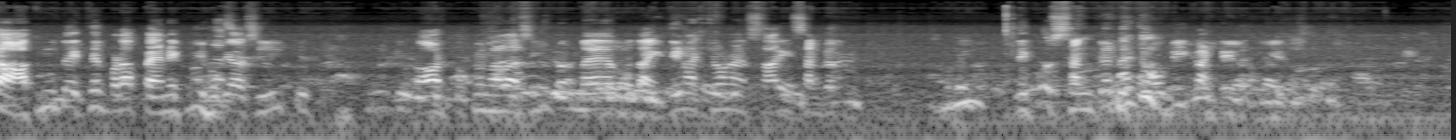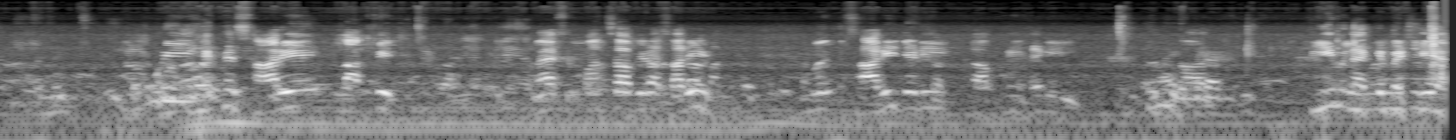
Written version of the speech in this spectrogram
ਰਾਤ ਨੂੰ ਤਾਂ ਇੱਥੇ ਬੜਾ ਪੈਨਿਕ ਵੀ ਹੋ ਗਿਆ ਸੀ ਕਿ ਆੜ ਟੁੱਟਣ ਵਾਲਾ ਸੀ ਪਰ ਮੈਂ ਵਧਾਈ ਦੇਣਾ ਚਾਹਣਾ ਸਾਰੀ ਸੰਗਤ ਨੂੰ। ਦੇਖੋ ਸੰਗਤ 24 ਘੰਟੇ ਲੱਗੀ ਹੈ। ਪੂਰੀ ਇੱਥੇ ਸਾਰੇ ਇਲਾਕੇ 'ਚ। ਮੈਂ ਸਰਪੰਚ ਸਾਹਿਬ ਜਿਹੜਾ ਸਾਰੀ ਸਾਰੀ ਜਿਹੜੀ ਆਪਣੀ ਹੈਗੀ ਟੀਮ ਲੈ ਕੇ ਬੈਠੇ ਆ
